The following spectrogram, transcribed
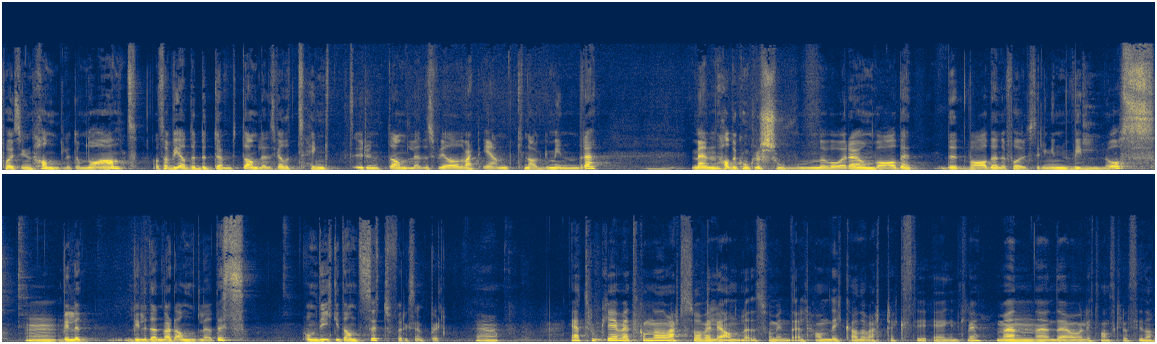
forestillingen handlet om noe annet. Altså Vi hadde bedømt det annerledes, vi hadde tenkt rundt det annerledes fordi det hadde vært én knagg mindre men hadde konklusjonene våre om hva, det, det, hva denne forestillingen ville oss, mm. ville, ville, den vært annerledes? Om de ikke danset, f.eks. Ja. Jeg tror ikke, jeg vet ikke om det hadde vært så veldig annerledes for min del om det ikke hadde vært tekst i, egentlig. Men uh, det er jo litt vanskelig å si, da.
